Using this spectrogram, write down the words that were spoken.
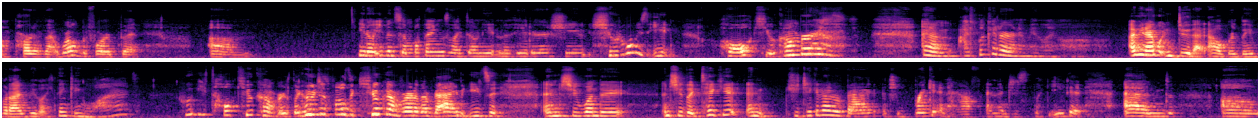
a part of that world before, but, um, you know, even simple things like don't eat in the theater, she, she would always eat whole cucumbers. and I'd look at her and I'd be like. I mean, I wouldn't do that outwardly, but I'd be like thinking, what? Who eats whole cucumbers? Like, who just pulls a cucumber out of their bag and eats it? And she one day, and she'd like take it and she'd take it out of her bag and she'd break it in half and then just like eat it. And, um,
